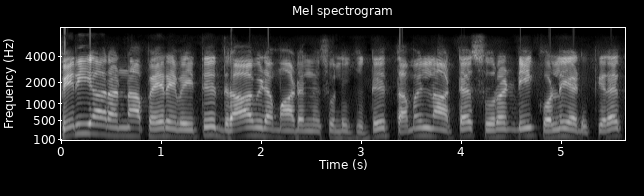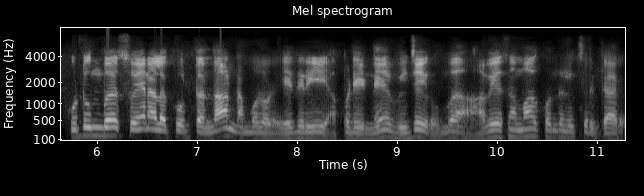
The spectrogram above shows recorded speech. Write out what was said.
பெரியார் அண்ணா பெயரை வைத்து திராவிட மாடல்னு சொல்லிக்கிட்டு தமிழ்நாட்டை சுரண்டி கொள்ளையடிக்கிற குடும்ப சுயநல கூட்டம் தான் நம்மளோட எதிரி அப்படின்னு விஜய் ரொம்ப ஆவேசமாக கொந்தளிச்சிருக்காரு.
